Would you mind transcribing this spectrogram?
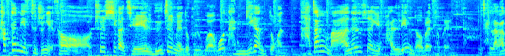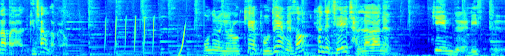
탑10 리스트 중에서 출시가 제일 늦음에도 불구하고 단기간 동안 가장 많은 수량이 팔린 러브레터 브랜드다. 잘 나가나 봐요. 괜찮은가 봐요. 오늘은 이렇게 보드엠에서 현재 제일 잘 나가는 게임들의 리스트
